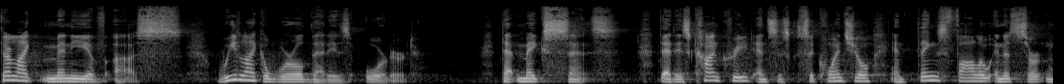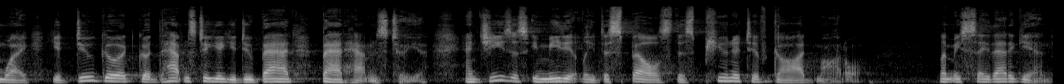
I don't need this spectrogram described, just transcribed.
They're like many of us. We like a world that is ordered, that makes sense, that is concrete and sequential, and things follow in a certain way. You do good, good happens to you. You do bad, bad happens to you. And Jesus immediately dispels this punitive God model. Let me say that again.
